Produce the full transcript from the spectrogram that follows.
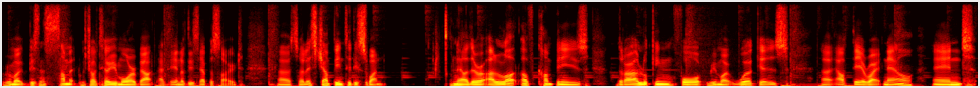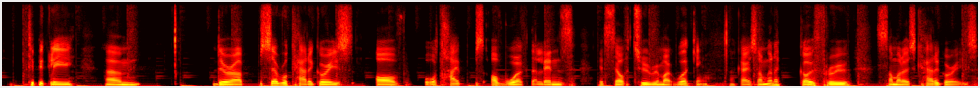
remote business summit, which I'll tell you more about at the end of this episode. Uh, so let's jump into this one. Now, there are a lot of companies that are looking for remote workers uh, out there right now, and typically um, there are several categories of or types of work that lends itself to remote working. Okay, so I'm going to go through some of those categories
